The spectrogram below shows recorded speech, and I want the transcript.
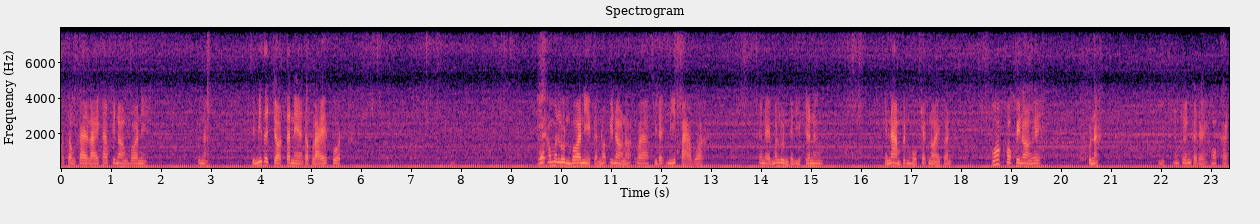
กระตองไก่หลายครับ พี่น้องบ่อนี่คุณนะสิมีแต่จอกตะแหน่ดอกหลายโพด เขามาลุ่นบ่อนี่กันเนาะพี่น้องเนาะว่าสิได้มีป่าบ่จังไหนมาลุ่นกันอีกเท่านึงเห็นน้ำเพิ่นบกจากหน่อยก่อนฮอกหอกพี่น้องเอ้ยคุณนะนั่นเทิงก็ได้ฮอกคัก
